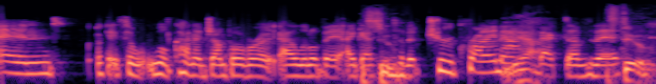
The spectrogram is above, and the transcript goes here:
and okay, so we'll kind of jump over a little bit, I guess, into the true crime Yeah. aspect of this. Let's do.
